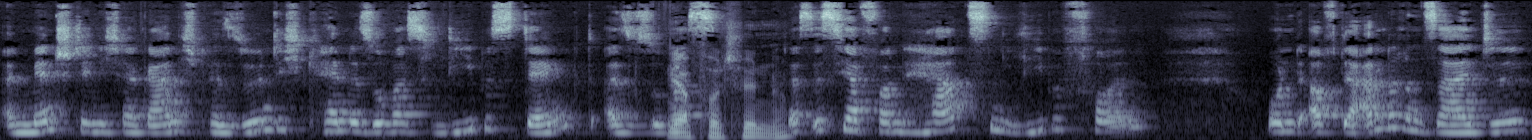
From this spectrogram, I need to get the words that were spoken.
ein Mensch, den ich ja gar nicht persönlich kenne, sowas Liebes denkt. Also sowas, Ja, voll schön, ne? Das ist ja von Herzen liebevoll. Und auf der anderen Seite,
